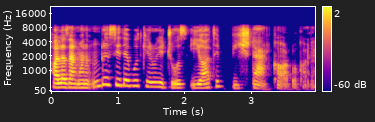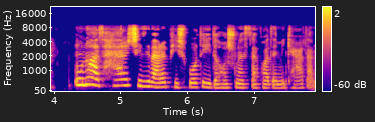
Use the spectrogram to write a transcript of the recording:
حالا زمان اون رسیده بود که روی جزئیات بیشتر کار بکنن. اونا از هر چیزی برای پیشبرد ایده هاشون استفاده می‌کردن.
